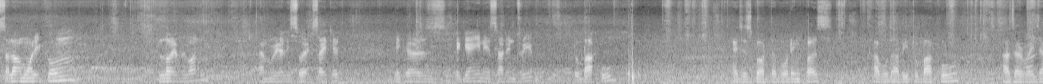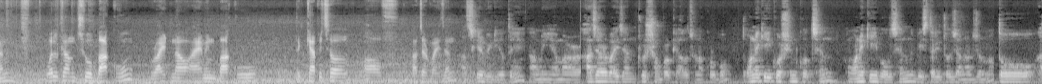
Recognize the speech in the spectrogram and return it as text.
Assalamu alaikum. Hello everyone. I'm really so excited because again a sudden trip to Baku. I just got the boarding pass Abu Dhabi to Baku, Azerbaijan. Welcome to Baku. Right now I am in Baku, the capital of Azerbaijan. আজকের ভিডিওতে আমি আমার Azerbaijan tour সম্পর্কে আলোচনা করব। তো অনেকেই question করছেন, অনেকেই বলছেন বিস্তারিত জানার জন্য। তো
